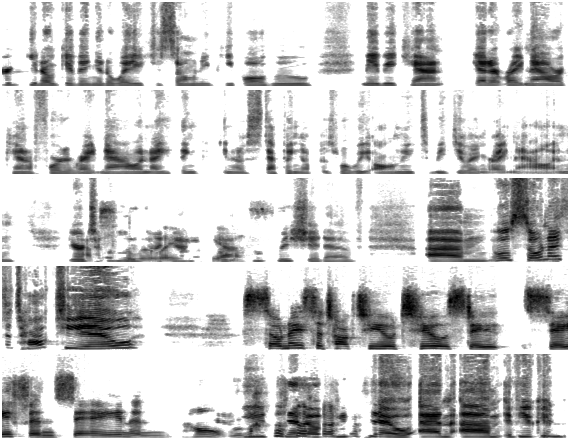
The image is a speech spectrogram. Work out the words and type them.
you're, you know, giving it away to so many people who maybe can't get it right now or can't afford it right now. And I think, you know, stepping up is what we all need to be doing right now. And you're totally Absolutely. I'm yes. appreciative. Um, well, so nice to talk to you. So nice to talk to you too stay safe and sane and home You too. you too. And um, if you can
